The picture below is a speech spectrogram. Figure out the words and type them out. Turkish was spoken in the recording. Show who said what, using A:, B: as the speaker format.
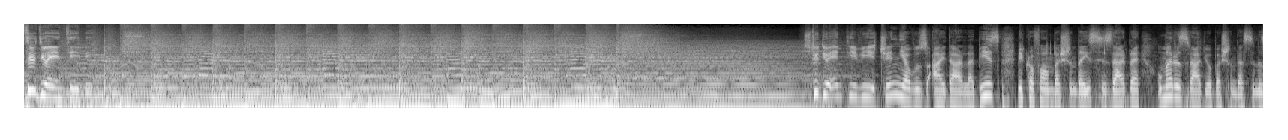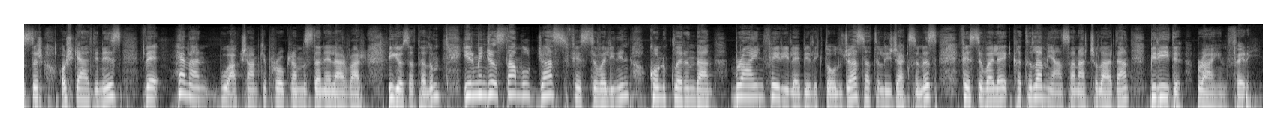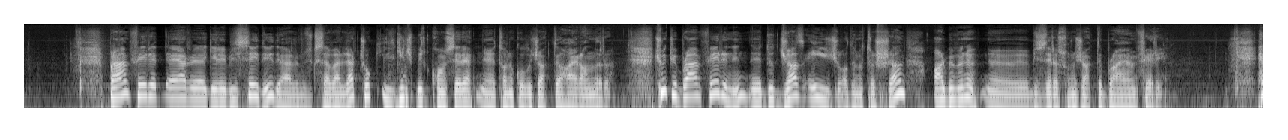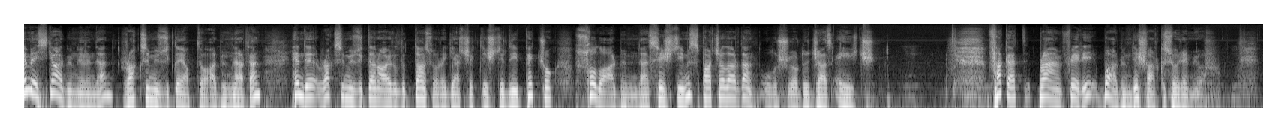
A: Stüdyo NTV Stüdyo NTV için Yavuz Aydar'la biz mikrofon başındayız. Sizler de umarız radyo başındasınızdır. Hoş geldiniz ve hemen bu akşamki programımızda neler var bir göz atalım. 20. İstanbul Jazz Festivali'nin konuklarından Brian Ferry ile birlikte olacağız. Hatırlayacaksınız festivale katılamayan sanatçılardan biriydi Brian Ferry.
B: Brian Ferry eğer e, gelebilseydi değerli müzikseverler çok ilginç bir konsere e, tanık olacaktı hayranları. Çünkü Brian Ferry'nin e, The Jazz Age adını taşıyan albümünü bizlere sunacaktı Brian Ferry. Hem eski albümlerinden, Roxy Müzik'le yaptığı albümlerden hem de Roxy Müzik'ten ayrıldıktan sonra gerçekleştirdiği pek çok solo albümünden seçtiğimiz parçalardan oluşuyordu Jazz Age. Fakat Brian Ferry bu albümde şarkı söylemiyor.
